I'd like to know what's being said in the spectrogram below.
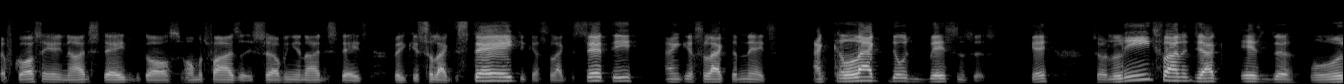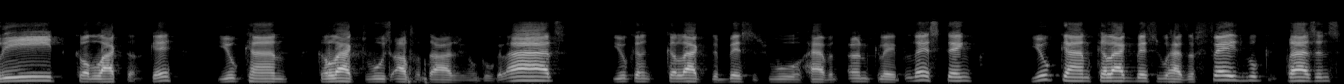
of course in the United States because Home Advisor is serving the United States, but you can select the state, you can select the city, and you can select the niche and collect those businesses. Okay. So lead finder jack is the lead collector. Okay. You can collect who's advertising on Google Ads. You can collect the business who have an unclaimed listing. You can collect business who has a Facebook presence.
